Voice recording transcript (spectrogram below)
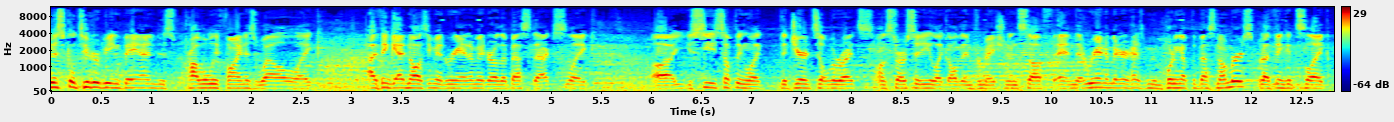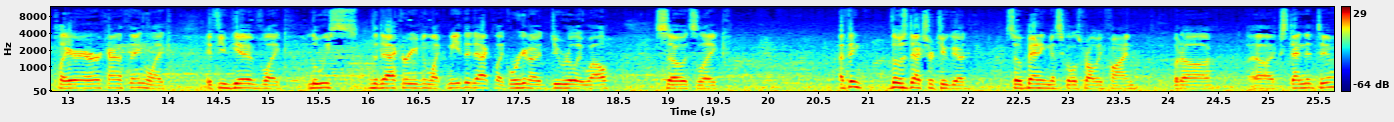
Mystical Tutor being banned is probably fine as well. Like I think Ad Nauseam and Reanimator are the best decks. Like uh, you see something like the Jared Silver writes on Star City, like all the information and stuff, and that Reanimator has been putting up the best numbers, but I think it's like player error kind of thing. Like if you give like Luis the deck or even like me the deck, like we're gonna do really well. So it's like I think those decks are too good. So banning Mystical is probably fine, but uh, uh extended too.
